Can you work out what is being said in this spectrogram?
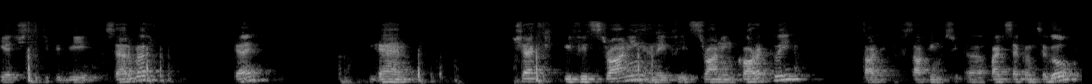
the HTTPD server. Okay. We can check if it's running and if it's running correctly, start, starting uh, five seconds ago.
